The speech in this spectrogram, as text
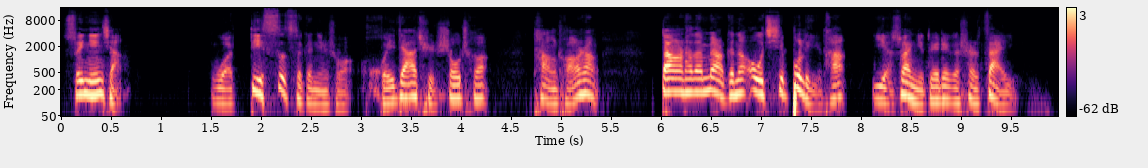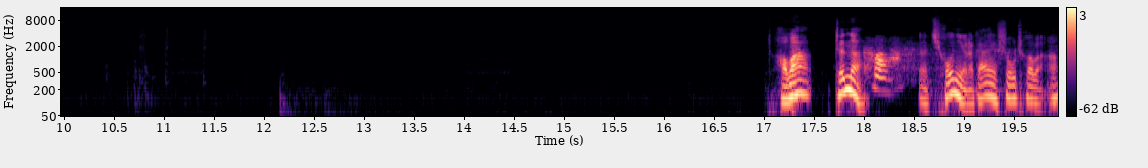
随您想，我第四次跟您说，回家去收车，躺床上，当着他的面跟他怄气不理他，也算你对这个事儿在意。好吧，真的，好，那求你了，赶紧收车吧啊！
